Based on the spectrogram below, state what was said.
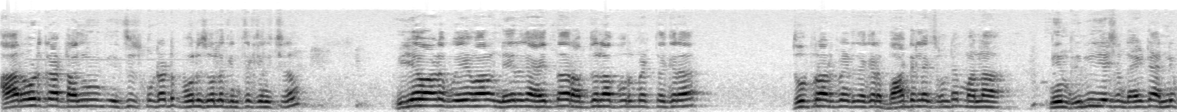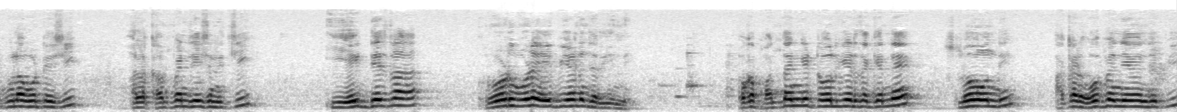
ఆ రోడ్ కా అన్ని తీసుకుంటాడు పోలీసు వాళ్ళకి ఇన్స్ట్రక్షన్ ఇచ్చినాం. విజయవాడ పోయే వారం నేరుగా హైదరాబాద్ అబ్దుల్లాపూర్ మెట్ దగ్గర దూప్రాడ్పేట దగ్గర బాటిల్ ఎక్స్ ఉంటే మన నేను రివ్యూ చేసిన నైటే అన్ని కూల కొట్టేసి వాళ్ళ కంపెన్సేషన్ ఇచ్చి ఈ ఎయిట్ డేస్లో రోడ్డు కూడా వేయించడం జరిగింది. ఒక పంతంగి టోల్ గేట్ దగ్గరనే స్లో ఉంది. అక్కడ ఓపెన్ చేయమని చెప్పి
